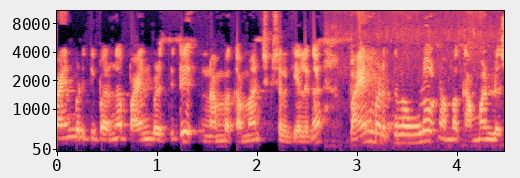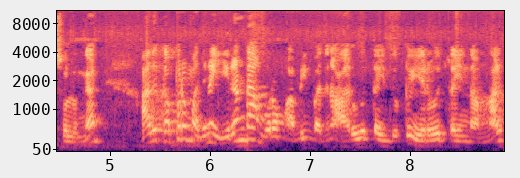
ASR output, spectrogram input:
பயன்படுத்தி பாருங்க. பயன்படுத்திட்டு நம்ம கமெண்ட் செக்ஷன் கேளுங்க. பயன்படுத்தினவங்களும் நம்ம கமெண்ட்ல சொல்லுங்க. அதுக்கப்புறம் பாத்தீங்கன்னா இரண்டாம் உரம் அப்படின்னு பாத்தீங்கன்னா அறுபத்தைந்து டு இருபத்தைந்தாம் நாள்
